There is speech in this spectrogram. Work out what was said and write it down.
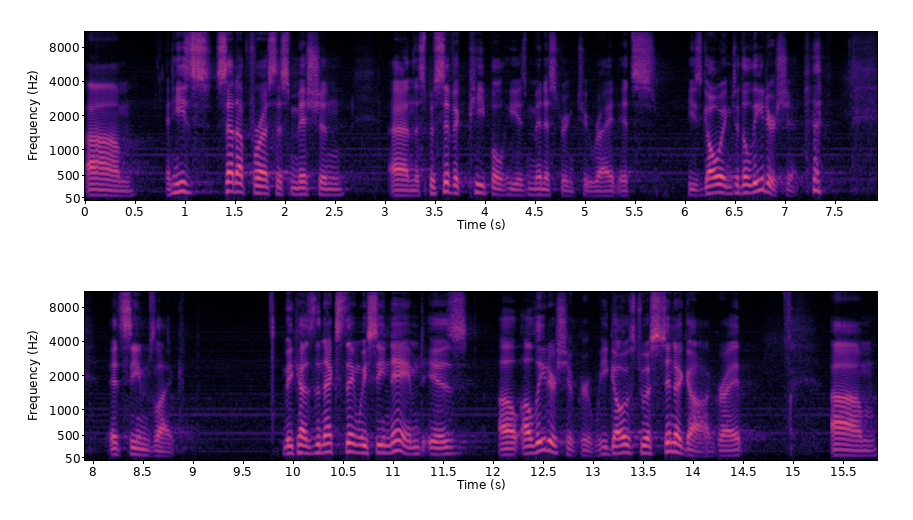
Um, and he's set up for us this mission and the specific people he is ministering to, right? It's, he's going to the leadership, it seems like. Because the next thing we see named is a, a leadership group. He goes to a synagogue, right? Um,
